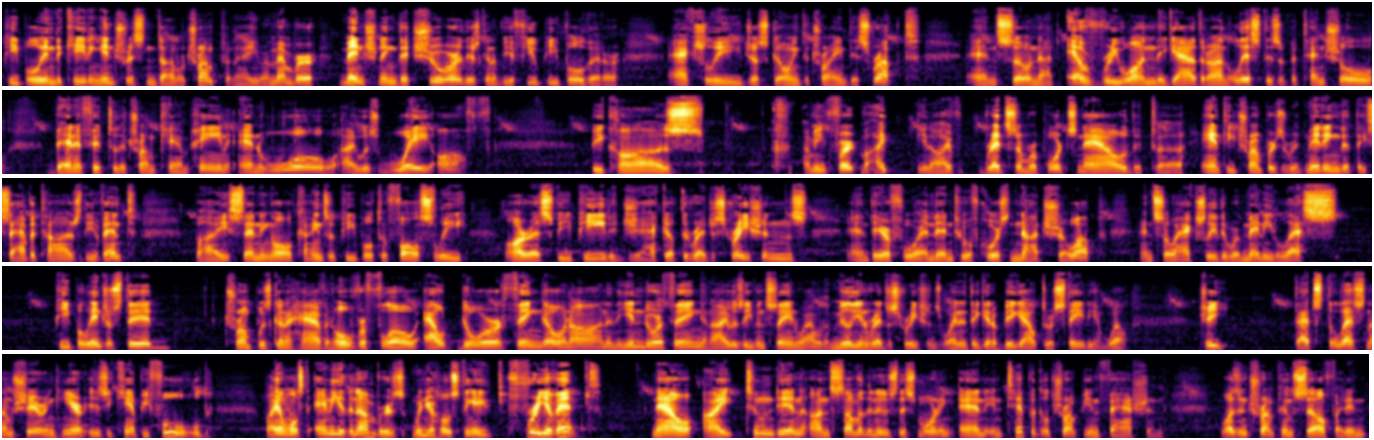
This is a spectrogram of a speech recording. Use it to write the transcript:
people indicating interest in Donald Trump. And I remember mentioning that, sure, there's going to be a few people that are actually just going to try and disrupt. And so not everyone they gather on the list is a potential benefit to the Trump campaign. And whoa, I was way off because, I mean, for, I, you know, I've read some reports now that uh, anti-Trumpers are admitting that they sabotaged the event by sending all kinds of people to falsely RSVP to jack up the registrations, and therefore, and then to, of course, not show up. And so, actually, there were many less people interested Trump was going to have an overflow outdoor thing going on and the indoor thing. And I was even saying, wow, with a million registrations, why didn't they get a big outdoor stadium? Well, gee, that's the lesson I'm sharing here is you can't be fooled by almost any of the numbers when you're hosting a free event. Now, I tuned in on some of the news this morning, and in typical Trumpian fashion, wasn't Trump himself. I didn't,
